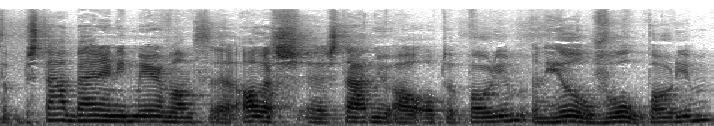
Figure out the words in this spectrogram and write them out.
dat bestaat bijna niet meer, want uh, alles uh, staat nu al op het podium. Een heel vol podium.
